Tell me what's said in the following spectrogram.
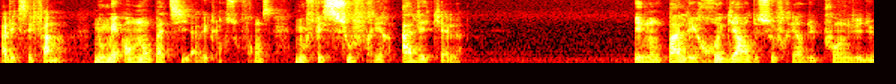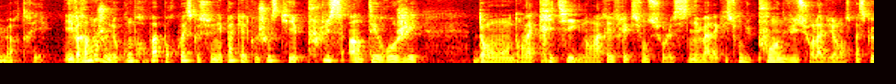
avec ces femmes, nous met en empathie avec leurs souffrances, nous fait souffrir avec elles, et non pas les regards de souffrir du point de vue du meurtrier. Et vraiment, je ne comprends pas pourquoi est-ce que ce n'est pas quelque chose qui est plus interrogé dans, la critique, dans la réflexion sur le cinéma, la question du point de vue sur la violence. Parce que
